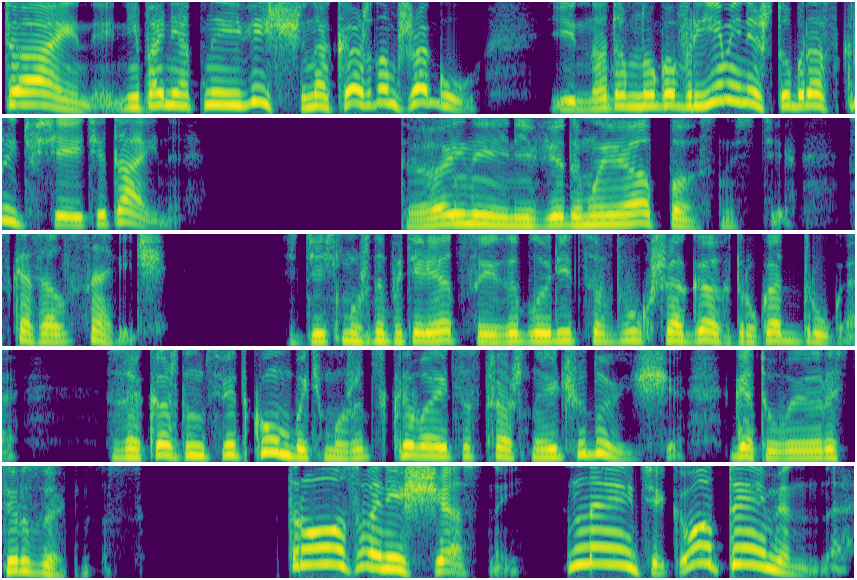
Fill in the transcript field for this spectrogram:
тайны, непонятные вещи на каждом шагу. И надо много времени, чтобы раскрыть все эти тайны. «Тайные неведомые опасности», — сказал Савич. Здесь можно потеряться и заблудиться в двух шагах друг от друга. За каждым цветком, быть может, скрывается страшное чудовище, готовое растерзать нас». «Трус вы несчастный! Нытик, вот именно!»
